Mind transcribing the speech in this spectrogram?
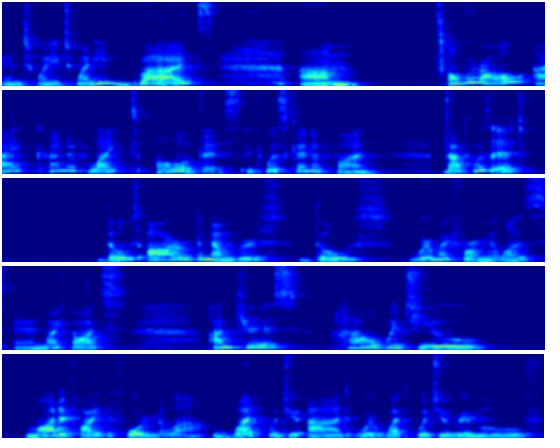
in 2020. But um, overall, I kind of liked all of this. It was kind of fun. That was it. Those are the numbers, those were my formulas and my thoughts. I'm curious, how would you modify the formula? What would you add or what would you remove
